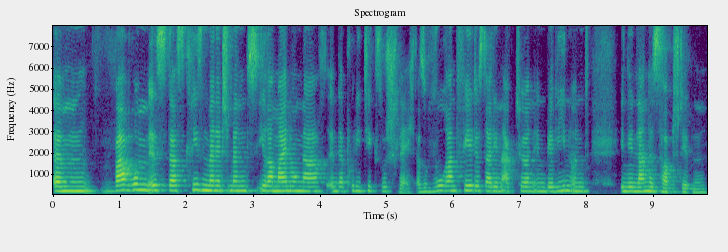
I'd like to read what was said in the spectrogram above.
Ähm, warum ist das Krisenmanagement Ihrer Meinung nach in der Politik so schlecht? Also woran fehlt es da den Akteuren in Berlin und in den Landeshauptstädten?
